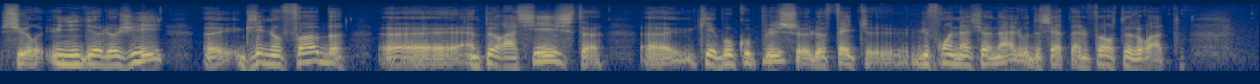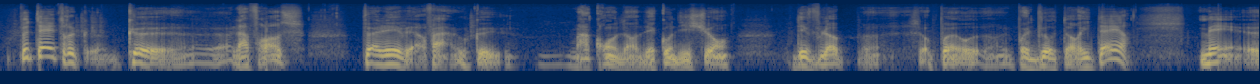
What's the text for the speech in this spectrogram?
sur une idéologie euh, xénophobe, euh, un peu raciste, euh, qui est beaucoup plus le fait du Front National ou de certaines forces de droite. Peut-être que, la France peut aller vers, enfin, que Macron, dans des conditions, développe au point, point, de vue autoritaire, mais euh,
